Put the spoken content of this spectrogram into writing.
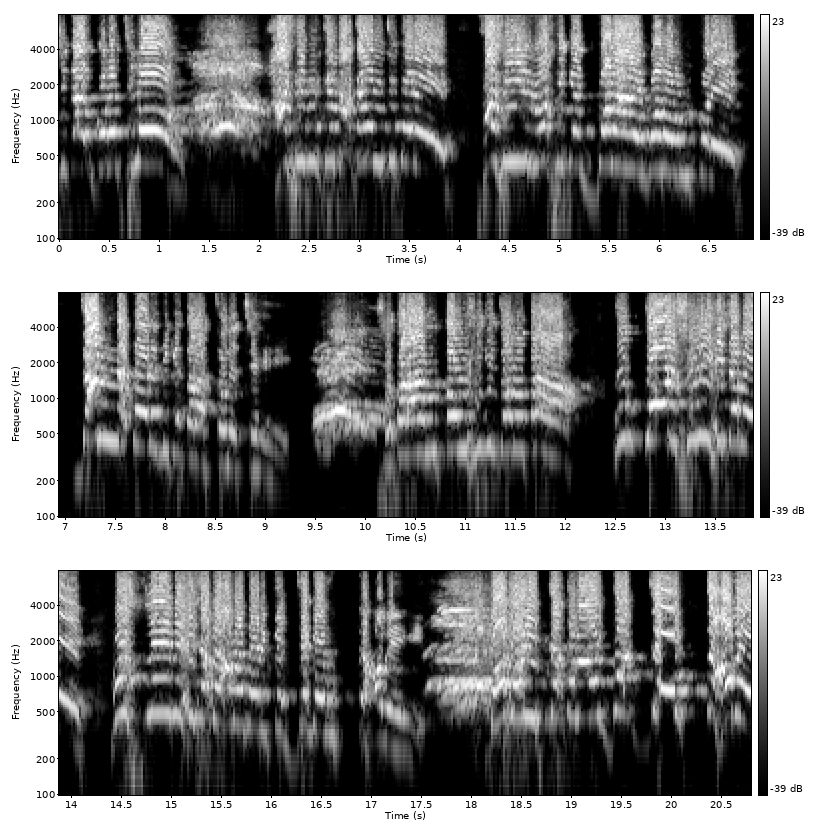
স্বীকার করেছিল? হাসি মুখে মাথা উঁচু করে, ফাঁসির রশিকে গলায় বরণ করে জান্নাতের দিকে তারা চলেছে। সুতরাং তৌহিদি জনতা উত্তরসূরি হিসাবে, মুসলিম হিসাবে আমাদেরকে জেগে উঠতে হবে। বদরি চেতনায় গর্জে উঠতে হবে।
